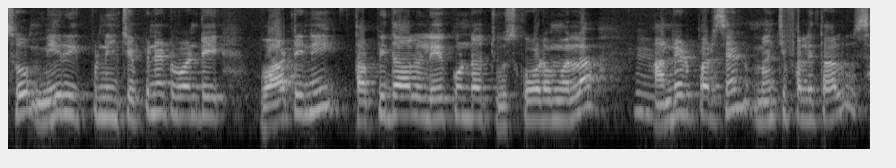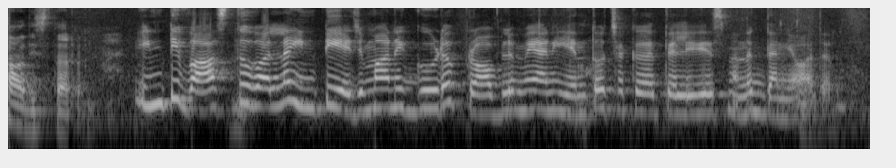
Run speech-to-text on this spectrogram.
సో మీరు ఇప్పుడు నేను చెప్పినటువంటి వాటిని తప్పిదాలు లేకుండా చూసుకోవడం వల్ల హండ్రెడ్ పర్సెంట్ మంచి ఫలితాలు సాధిస్తారు. ఇంటి వాస్తు వల్ల ఇంటి యజమానికి కూడా ప్రాబ్లమే అని ఎంతో చక్కగా తెలియజేసినందుకు ధన్యవాదాలు.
